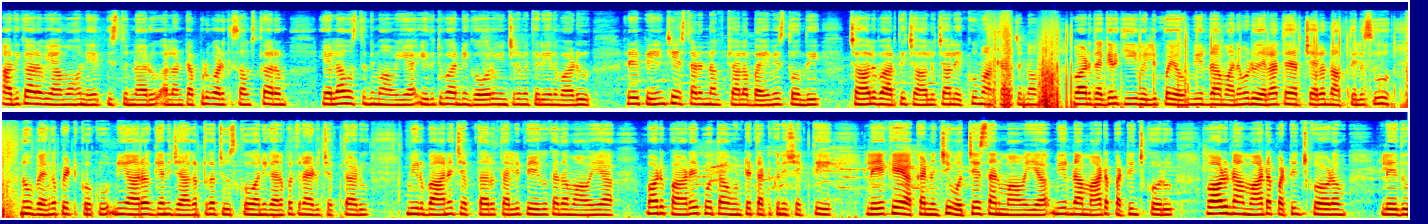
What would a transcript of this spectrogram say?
అధికార వ్యామోహం నేర్పిస్తున్నారు. అలాంటప్పుడు వాడికి సంస్కారం ఎలా వస్తుంది మావయ్య? ఎదుటివారిని గౌరవించడమే తెలియని వాడు రేపు ఏం చేస్తాడని నాకు చాలా భయం వేస్తోంది చాలు భారతి చాలు. చాలా ఎక్కువ మాట్లాడుతున్నావు. వాడి దగ్గరికి వెళ్ళిపోయావు. మీరు నా మనవడు ఎలా తయారు చేయాలో నాకు తెలుసు. నువ్వు బెంగ పెట్టుకోకు. నీ ఆరోగ్యాన్ని జాగ్రత్తగా చూసుకో అని గణపతి నాయుడు చెప్తాడు. మీరు బాగానే చెప్తారు. తల్లి పేగు కదా మావయ్య. వాడు పాడైపోతా ఉంటే తట్టుకునే శక్తి లేకే అక్కడి నుంచి వచ్చేశాను మావయ్య. మీరు నా మాట పట్టించుకోరు. వాడు నా మాట పట్టించుకోవడం లేదు.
